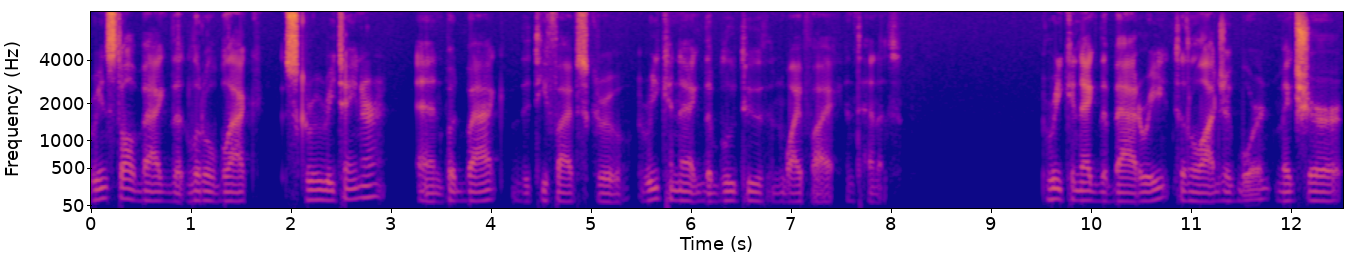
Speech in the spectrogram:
Reinstall back that little black screw retainer and put back the T5 screw. Reconnect the Bluetooth and Wi-Fi antennas. Reconnect the battery to the logic board. Make sure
